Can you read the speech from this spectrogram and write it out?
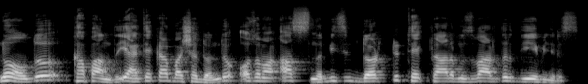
ne oldu? Kapandı. Yani tekrar başa döndü. O zaman aslında bizim dörtlü tekrarımız vardır diyebiliriz.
